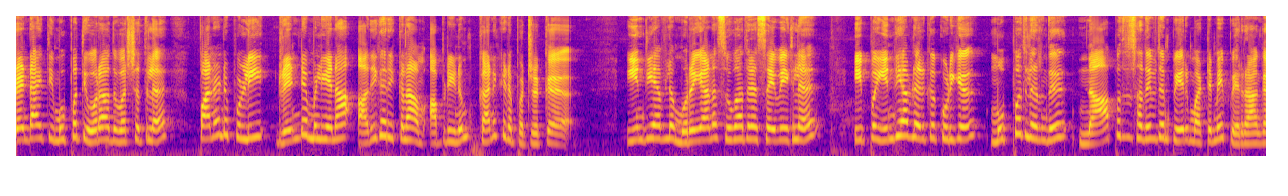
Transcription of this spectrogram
ரெண்டாயிரத்தி முப்பத்தி ஓராவது வருஷத்தில் பன்னெண்டு புள்ளி ரெண்டு மில்லியனாக அதிகரிக்கலாம் அப்படின்னும் கணக்கிடப்பட்டிருக்கு. இந்தியாவில் முறையான சுகாதார சேவைகளை இப்போ இந்தியாவில் இருக்கக்கூடிய முப்பதுல இருந்து நாற்பது சதவீதம் பேர் மட்டுமே பெறாங்க.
